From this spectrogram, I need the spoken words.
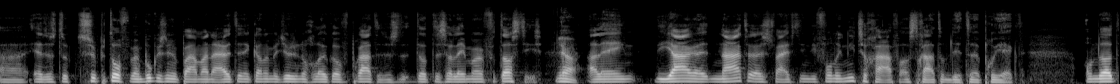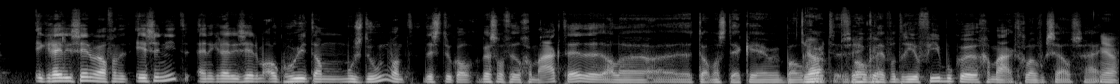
uh, ja, dus het is ook super tof. Mijn boek is nu een paar maanden uit en ik kan er met jullie nog leuk over praten. Dus dat is alleen maar fantastisch. ja. Alleen die jaren na 2015, die vond ik niet zo gaaf als het gaat om dit eh, project. Omdat ik realiseerde me wel van het is er niet. En ik realiseerde me ook hoe je het dan moest doen. Want er is natuurlijk al best wel veel gemaakt. Hè? De, alle eh, Thomas Dekker, Bogert. Ja, zeker. heeft wel drie of vier boeken gemaakt, geloof ik zelfs. Hij. Ja,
